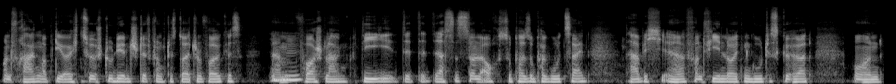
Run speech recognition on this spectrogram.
und fragen, ob die euch zur Studienstiftung des deutschen Volkes ähm, vorschlagen. Die, das soll auch super, super gut sein. Da habe ich äh, von vielen Leuten Gutes gehört. Und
